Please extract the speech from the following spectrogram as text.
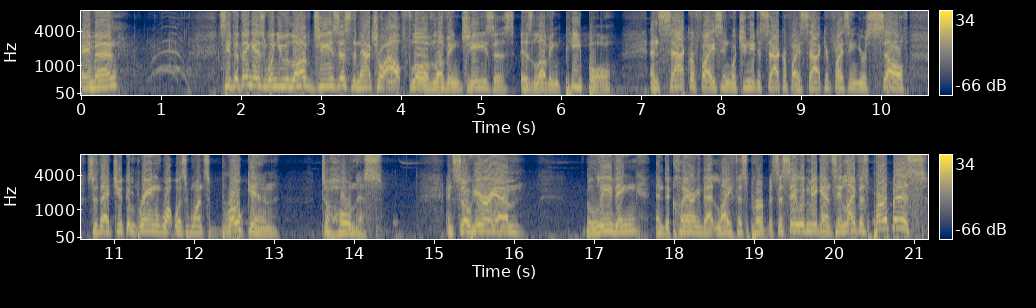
Amen? See, the thing is, when you love Jesus, the natural outflow of loving Jesus is loving people and sacrificing what you need to sacrifice, sacrificing yourself so that you can bring what was once broken to wholeness. And so here I am believing and declaring that life is purpose. Just say it with me again. Say, life is purpose.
